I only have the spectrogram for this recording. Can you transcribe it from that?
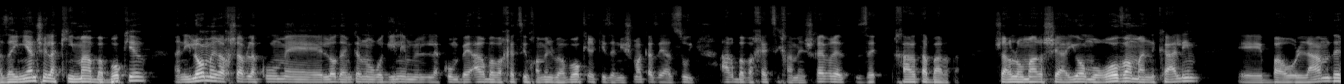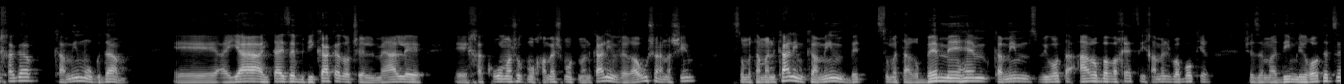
אז העניין של הקימה בבוקר, אני לא אומר עכשיו לקום, אה, לא יודע אם אתם לא רגילים לקום ב-4 וחצי או 5 בבוקר, כי זה נשמע כזה הזוי, 4 וחצי, 5, חבר'ה, זה חרטה ברטה. אפשר לומר שהיום רוב המנכ"לים אה, בעולם, דרך אגב, קמים מוקדם. אה, היה, הייתה איזו בדיקה כזאת של מעל, חקרו משהו כמו 500 מנכ"לים, וראו שאנשים, זאת אומרת המנכ"לים קמים, זאת אומרת הרבה מהם קמים סביבות ה-4 וחצי, 5 בבוקר, שזה מדהים לראות את זה.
